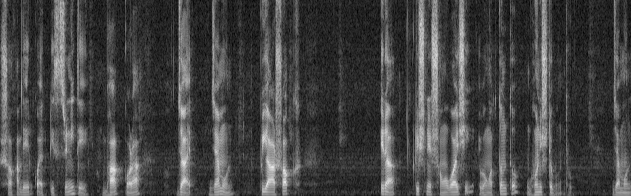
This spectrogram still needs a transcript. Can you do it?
সখাদের কয়েকটি শ্রেণীতে ভাগ করা যায়। যেমন, প্রিয়াসখ, এরা কৃষ্ণের সমবয়সী এবং অত্যন্ত ঘনিষ্ঠ বন্ধু। যেমন,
